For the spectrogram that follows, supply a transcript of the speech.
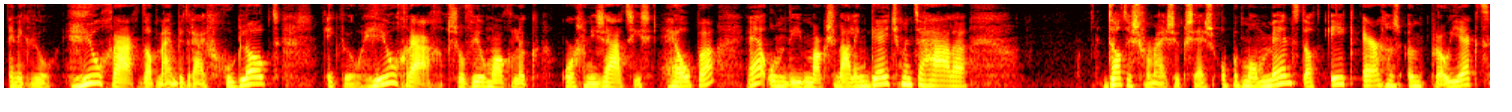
en ik wil heel graag dat mijn bedrijf goed loopt. Ik wil heel graag zoveel mogelijk organisaties helpen hè, om die maximale engagement te halen. Dat is voor mij succes. Op het moment dat ik ergens een project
